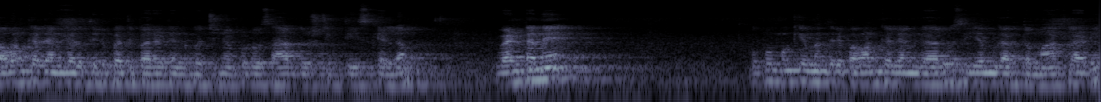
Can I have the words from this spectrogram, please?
పవన్ కళ్యాణ్ గారు తిరుపతి పర్యటనకు వచ్చినప్పుడు సార్ దృష్టికి తీసుకెళ్ళాం. వెంటనే ఉప ముఖ్యమంత్రి పవన్ కళ్యాణ్ గారు సీఎం గారితో మాట్లాడి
